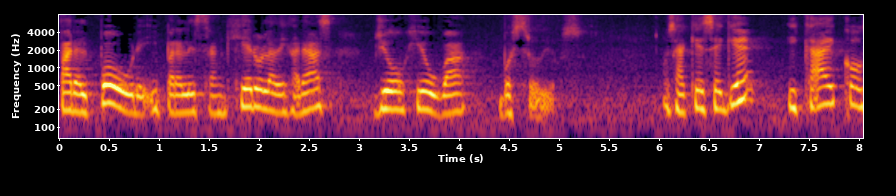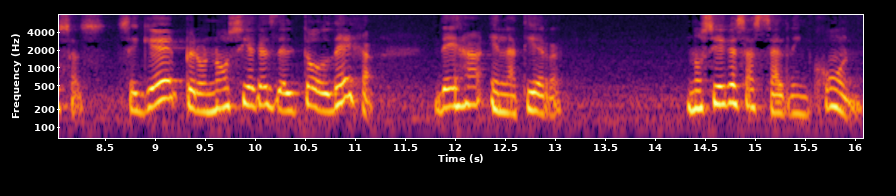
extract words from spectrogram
para el pobre y para el extranjero la dejarás, yo Jehová vuestro Dios. O sea que cegué y cae cosas. Cegué, pero no ciegues del todo. Deja, deja en la tierra. No ciegues hasta el rincón.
